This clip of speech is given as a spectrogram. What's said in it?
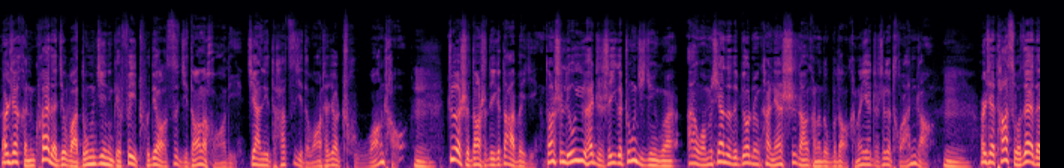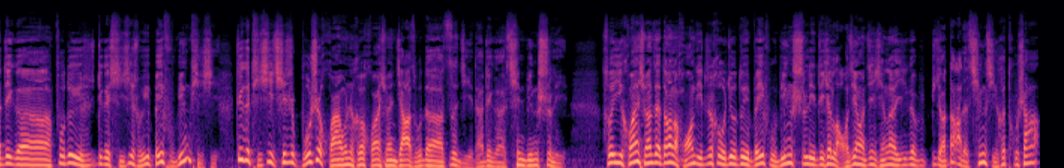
而且很快的就把东晋给废除掉，自己当了皇帝，建立了他自己的王朝，叫楚王朝。嗯这是当时的一个大背景。当时刘裕还只是一个中级军官，按我们现在的标准看，连师长可能都不到，可能也只是个团长。嗯而且他所在的这个部队，这个体系属于北府兵体系。这个体系其实不是桓温和桓玄家族的自己的这个亲兵势力，所以桓玄在当了皇帝之后，就对北府兵势力这些老将进行了一个比较大的清洗和屠杀。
